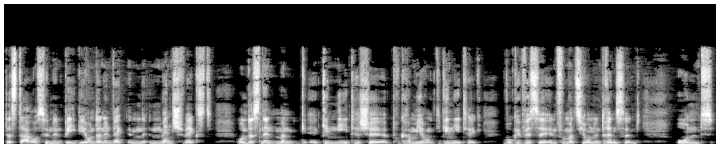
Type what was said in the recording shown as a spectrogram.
dass daraus hin ein Baby und dann ein, ein, ein Mensch wächst. Und das nennt man genetische Programmierung, die Genetik, wo gewisse Informationen drin sind. Und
